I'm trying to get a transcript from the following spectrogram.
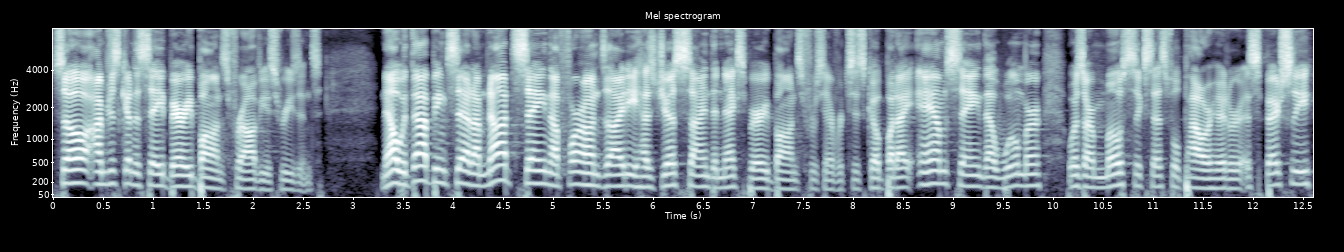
so I'm just going to say Barry Bonds for obvious reasons. Now, with that being said, I'm not saying that Farhan Zaidi has just signed the next Barry Bonds for San Francisco, but I am saying that Wilmer was our most successful power hitter, especially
